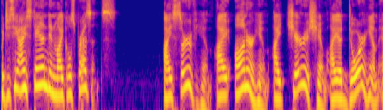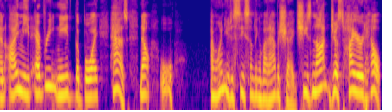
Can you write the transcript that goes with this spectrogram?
But you see, I stand in Michael's presence. I serve him. I honor him. I cherish him. I adore him. And I meet every need the boy has. Now, I want you to see something about Abishag. She's not just hired help.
